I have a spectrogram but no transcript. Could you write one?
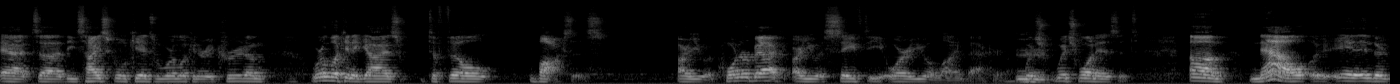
at uh, these high school kids when we're looking to recruit them, we're looking at guys to fill boxes. Are you a cornerback? Are you a safety? Or are you a linebacker? Mm-hmm. Which which one is it? Um, now, in the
